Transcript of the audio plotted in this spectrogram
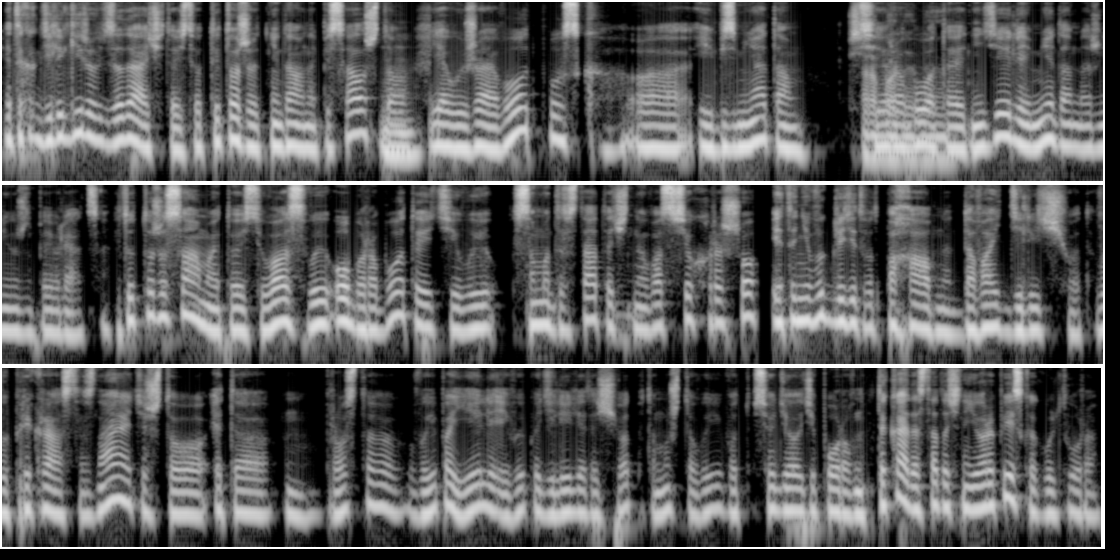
это как делегировать задачи. То есть вот ты тоже вот недавно писал, что Мгм. я уезжаю в отпуск, э, и без меня там все работает, да. работают недели, мне там даже не нужно появляться. И тут то же самое, то есть у вас, вы оба работаете, вы самодостаточны, у вас все хорошо. Это не выглядит вот похабно, давай делить счет. Вы прекрасно знаете, что это м, просто вы поели, и вы поделили этот счет, потому что вы вот все делаете поровну. Такая достаточно европейская культура.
